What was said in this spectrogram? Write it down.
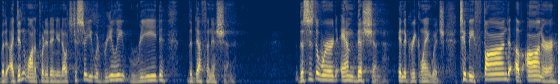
But I didn't want to put it in your notes just so you would really read the definition. This is the word ambition in the Greek language to be fond of honor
